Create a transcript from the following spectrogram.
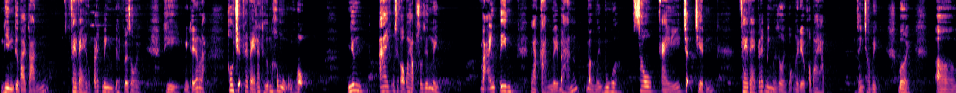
nhìn từ bài toán phe vé của Blackpink đợt vừa rồi thì mình thấy rằng là câu chuyện phe vé là thứ mà không ủng hộ. Nhưng ai cũng sẽ có bài học cho riêng mình. Và anh tin là cả người bán và người mua sau cái trận chiến phe vé Blackpink vừa rồi mọi người đều có bài học dành cho mình. Bởi uh,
